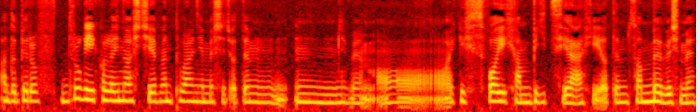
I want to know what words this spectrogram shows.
a dopiero w drugiej kolejności ewentualnie myśleć o tym, mm, nie wiem, o, o jakichś swoich ambicjach i o tym, co my byśmy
